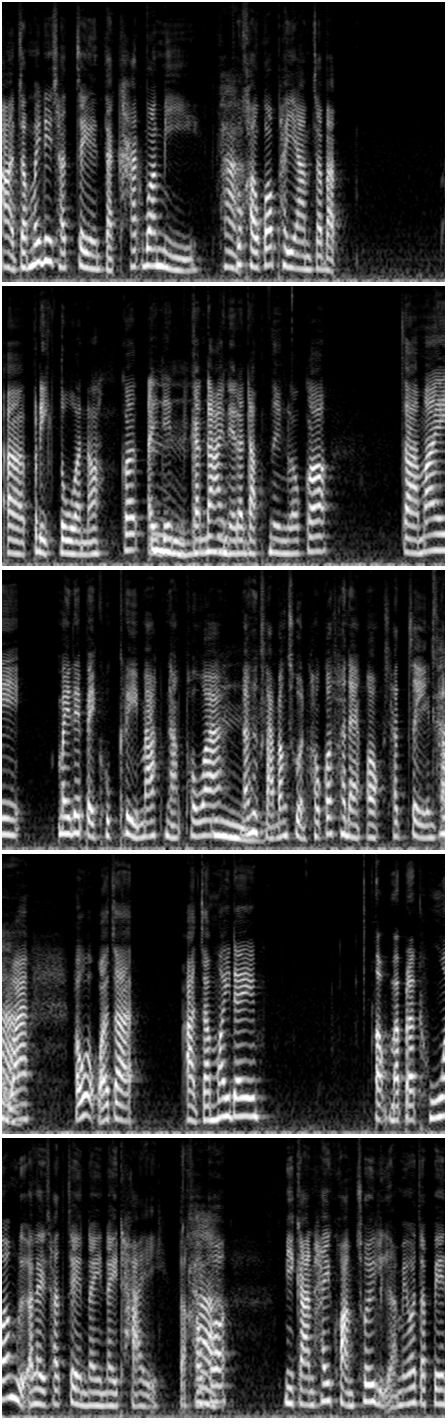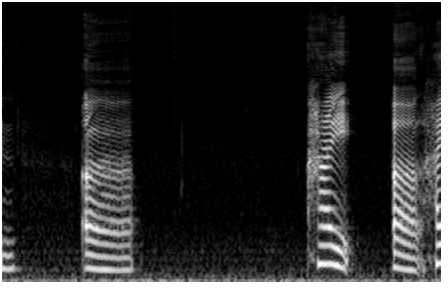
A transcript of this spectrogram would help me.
อาจจะไม่ได้ชัดเจนแต่คาดว่ามีค่ะพวกเขาก็พยายามจะแบบเอ่อปลีกตัวเนาะก็ไอเดนอืมกันได้ในระดับหนึ่งแล้วก็จะไม่ไม่ได้ไปคุกคลีมากนัก เพราะว่าอืมนักศึกษาบางส่วนเขาก็แสดงออกชัดเจนค่ะแต่ว่า เขาบอกว่าจะ อาจจะไม่ได้ออกมาประท้วงหรืออะไรชัดเจนในในไทย แต่เขาก็มีการให้ความช่วยเหลือไม่ว่าจะเป็นเอ่อให้เอ่อให้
